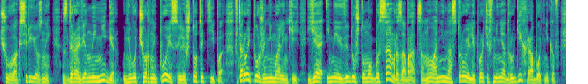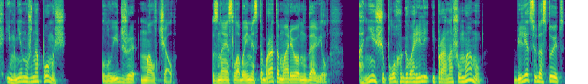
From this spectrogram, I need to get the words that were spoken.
Чувак серьезный, здоровенный нигер, у него черный пояс или что-то типа. Второй тоже не маленький. Я имею в виду, что мог бы сам разобраться, но они настроили против меня других работников, и мне нужна помощь. Луиджи молчал. Зная слабое место брата, Марио надавил. Они еще плохо говорили и про нашу маму. Билет сюда стоит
